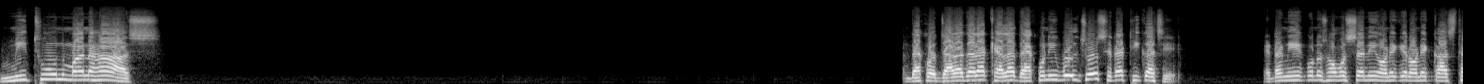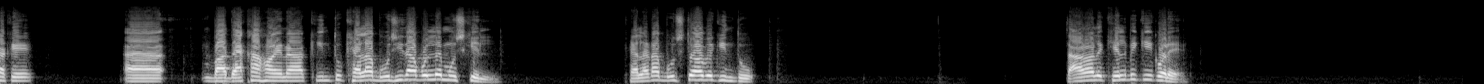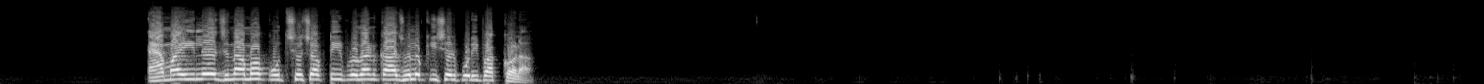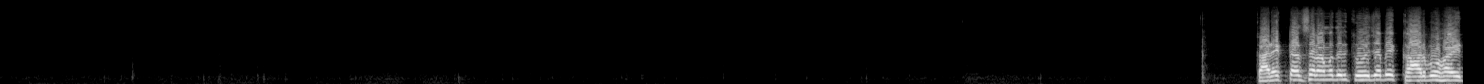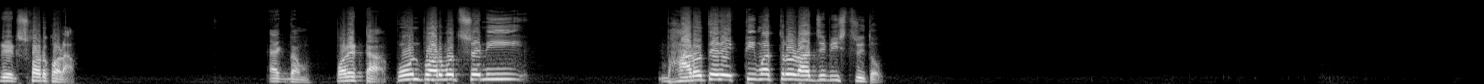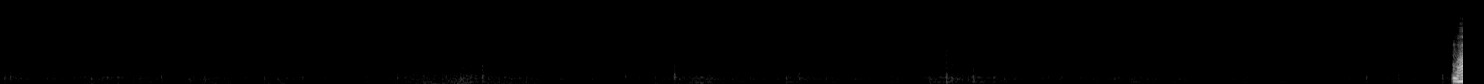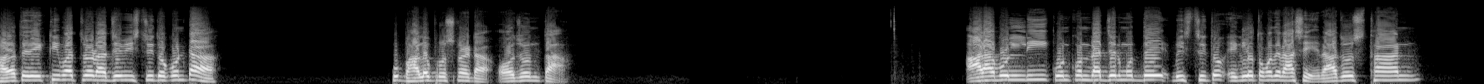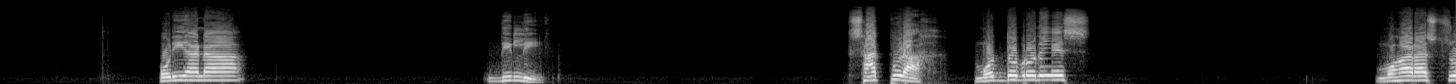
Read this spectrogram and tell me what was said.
মিঠুন মানহাস। দেখো, যারা যারা খেলা দেখনি বলছো, সেটা ঠিক আছে। এটা নিয়ে কোনো সমস্যা নেই, অনেকের অনেক কাজ থাকে বা দেখা হয় না, কিন্তু খেলা বুঝি না বললে মুশকিল। খেলাটা বুঝতে হবে কিন্তু। তাহলে খেলবি কি করে? অ্যামাইলেজ নামক উৎসেচকটির প্রধান কাজ হলো কিসের পরিপাক করা? কারেক্ট আনসার আমাদের কি হয়ে যাবে কার্বোহাইড্রেট শর্করা। একদম। পরেরটা, কোন পর্বত শ্রেণি ভারতের একটিমাত্র রাজ্যে বিস্তৃত? ভারতের একটি মাত্র রাজ্যে বিস্তৃত কোনটা? খুব ভালো প্রশ্ন এটা, অজন্তা। আরাবল্লী কোন কোন রাজ্যের মধ্যে বিস্তৃত এগুলো তোমাদের আসে। রাজস্থান, হরিয়ানা, দিল্লি। সাতপুরা, মধ্যপ্রদেশ, মহারাষ্ট্র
